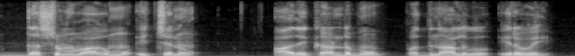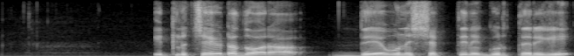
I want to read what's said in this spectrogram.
దశమ భాగము ఇచ్చెను. ఆదికాండము పద్నాలుగు ఇరవై. ఇట్లు చేయుట ద్వారా దేవుని శక్తిని గుర్తెరిగి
